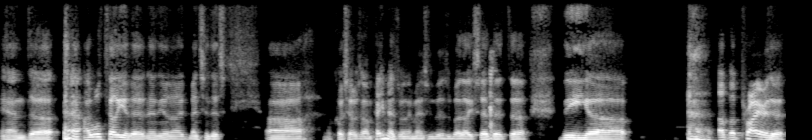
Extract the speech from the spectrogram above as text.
And uh, I will tell you that, and you know, I'd mentioned this. Uh, of course, I was on payments when I mentioned this, but I said that uh, the uh, uh, but prior to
